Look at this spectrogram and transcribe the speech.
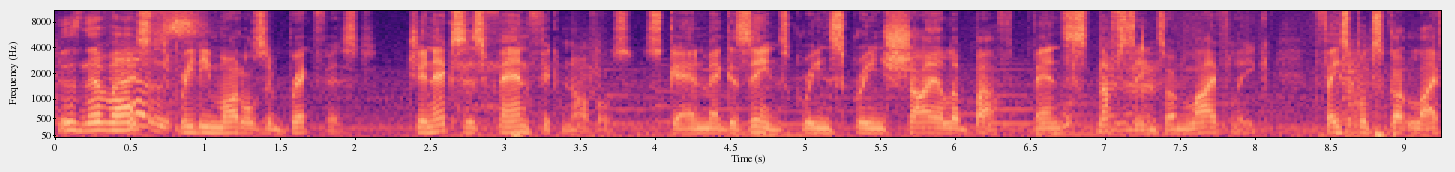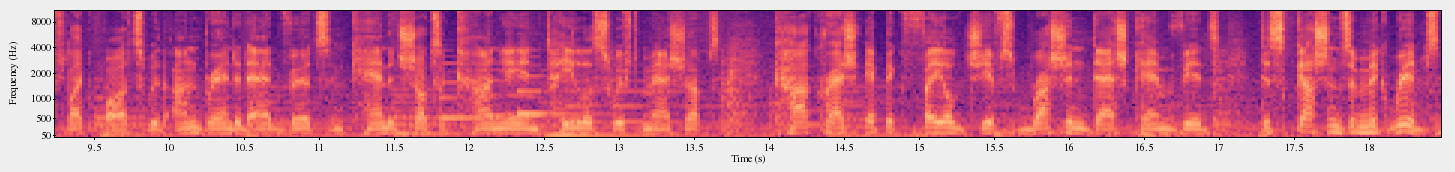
this never There's happens. 3D models of breakfast. Gen X's fanfic novels, scan magazines, green screen Shia LaBeouf, banned snuff scenes on LiveLeak. Facebook's got lifelike bots with unbranded adverts and candid shots of Kanye and Taylor Swift mashups, car crash epic failed GIFs, Russian dashcam vids, discussions of McRibs,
